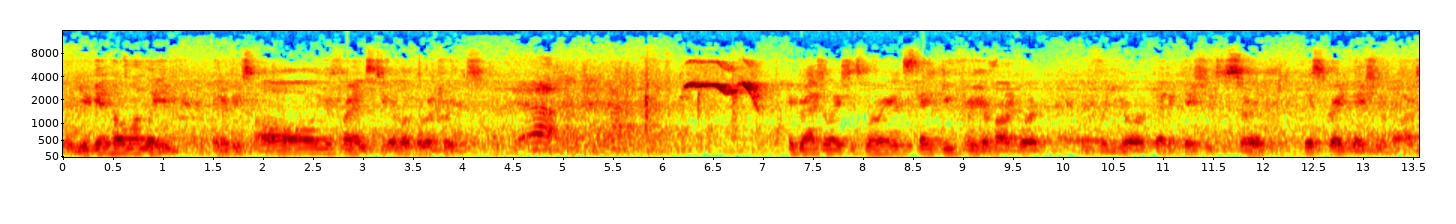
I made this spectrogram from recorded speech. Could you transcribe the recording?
When you get home on leave, introduce all your friends to your local recruits. Yeah. Congratulations, Marines. Thank you for your hard work and for your dedication to serve this great nation of ours.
